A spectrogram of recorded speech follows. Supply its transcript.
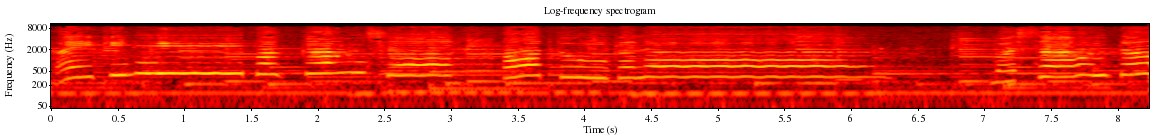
kay kini pagkaunsa atong kalan basahon ta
